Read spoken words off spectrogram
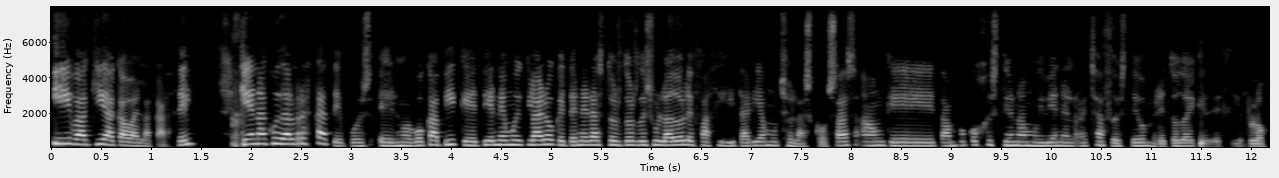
y aquí acaba en la cárcel. ¿Quién acude al rescate? Pues el nuevo Capi, que tiene muy claro que tener a estos dos de su lado le facilitaría mucho las cosas, aunque tampoco gestiona muy bien el rechazo este hombre, todo hay que decirlo.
